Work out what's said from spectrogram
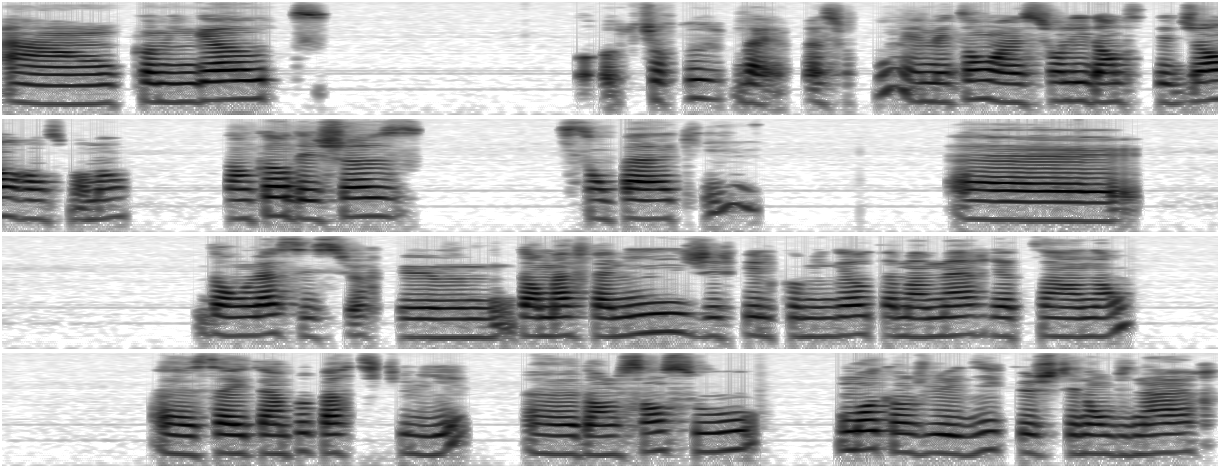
un coming out, surtout, ben, pas surtout, mais mettons euh, sur l'identité de genre en ce moment, c'est encore des choses qui sont pas acquises. Euh, donc là, c'est sûr que dans ma famille, j'ai fait le coming out à ma mère il y a un an. Euh, ça a été un peu particulier, dans le sens où moi, quand je lui ai dit que j'étais non-binaire,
